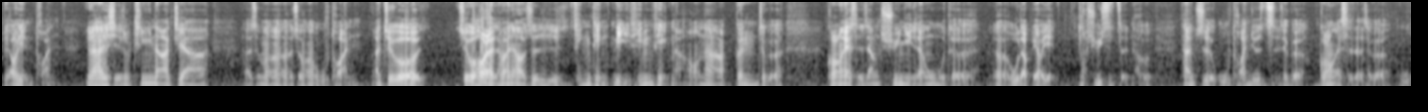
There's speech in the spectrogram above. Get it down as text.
表演团，因为他就写什么 Tina 加呃什么什么舞团啊，结果。结果后来才发现哦，是婷婷李婷婷，然后那跟这个 Clone X 这样虚拟人物的呃舞蹈表演虚实整合，它指舞团就是指这个 Clone X 的这个舞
